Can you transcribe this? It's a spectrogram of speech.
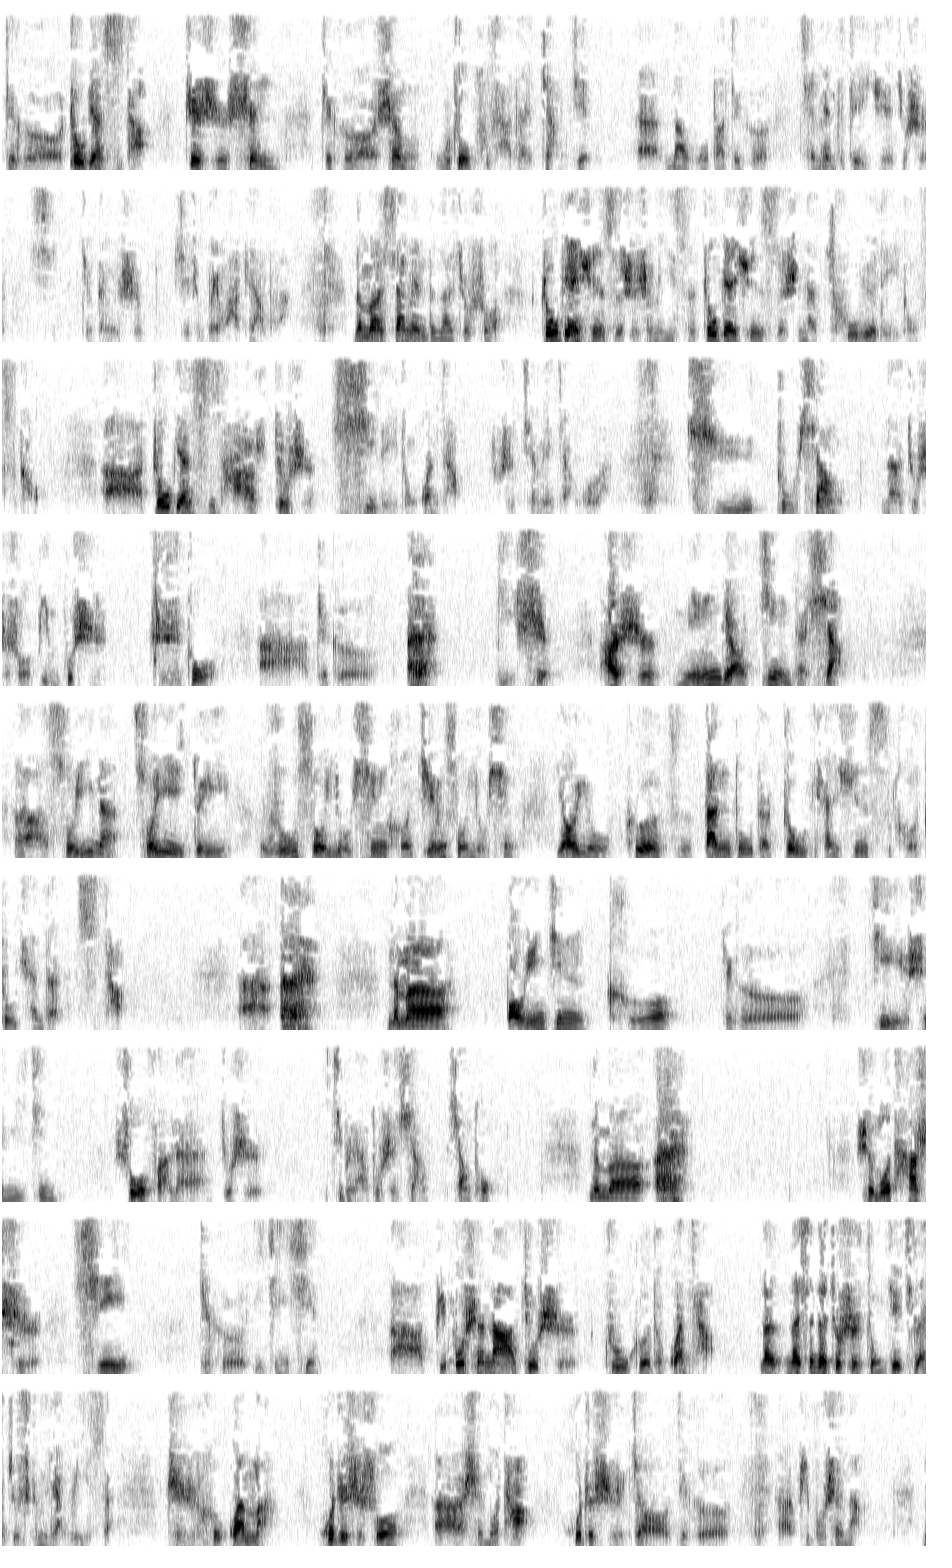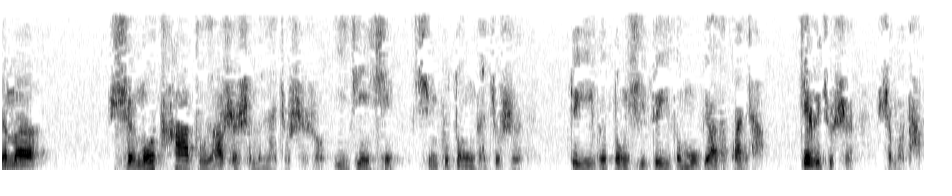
这个周边视察，这是圣这个圣无咒菩萨的讲解。呃，那我把这个前面的这一句就是就等于是写成白话这样的了。那么下面的呢，就说周边熏思是什么意思？周边熏思是呢粗略的一种思考啊，周边视察就是细的一种观察，就是前面讲过了。取主相，那就是说，并不是执着啊这个鄙视，而是明了境的相啊。所以呢，所以对如所有性和景所有性，要有各自单独的周全心思和周全的视察啊。那么宝云经和这个。借神秘经说法呢，就是基本上都是相相通。那么什么？它是心这个易经性啊，比波舍那就是诸葛的观察。那那现在就是总结起来就是这么两个意思：指和观嘛，或者是说啊什么他，或者是叫这个啊毗波舍那。那么什么？它主要是什么呢？就是说，一静性，心不动的，就是对一个东西、对一个目标的观察，这个就是什么？它。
